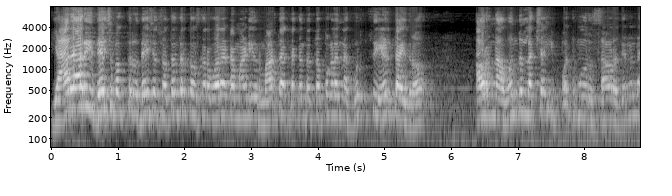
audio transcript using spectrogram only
ಯಾರ್ಯಾರು ಈ ದೇಶಭಕ್ತರು ದೇಶ ಸ್ವಾತಂತ್ರ್ಯಕ್ಕೋಸ್ಕರ ಹೋರಾಟ ಮಾಡಿ ಇವ್ರು ಮಾಡ್ತಾ ಇರ್ತಕ್ಕಂಥ ತಪ್ಪುಗಳನ್ನು ಗುರುತಿಸಿ ಹೇಳ್ತಾ ಇದ್ರು, ಅವ್ರನ್ನ ಒಂದು ಲಕ್ಷ ಇಪ್ಪತ್ತ್ಮೂರು ಸಾವಿರ ಜನನ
